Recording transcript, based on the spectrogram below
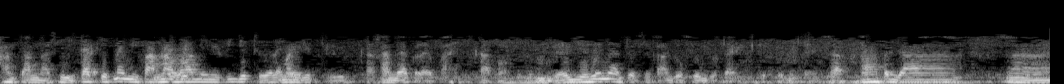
ทำตามหน้าที่แต่จิตไม่มีความเล่าร้อนไม่มีวิยึดถืออะไรไม่เลยยึดถือทำแล้วก็แล้วไปครับผมเดี๋ยวยืนนั่นจนสถานตัวปรุงตัวแต่งตัวปรุงตัวแต่งครับถ้าปัญญาอ่า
